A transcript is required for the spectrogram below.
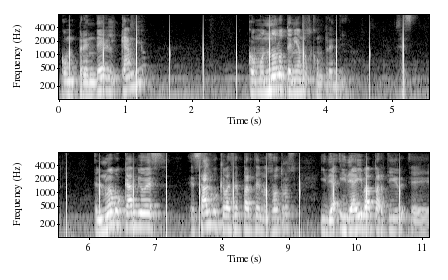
comprender el cambio como no lo teníamos comprendido. El nuevo cambio es, es algo que va a ser parte de nosotros y de, y de ahí va a partir eh,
